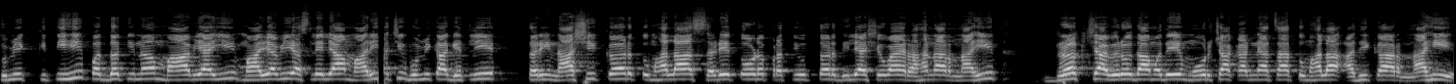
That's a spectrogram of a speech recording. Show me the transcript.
तुम्ही कितीही पद्धतीनं माव्यायी मायावी असलेल्या मारियाची भूमिका घेतली तरी नाशिककर तुम्हाला सडेतोड प्रत्युत्तर दिल्याशिवाय राहणार नाहीत. ड्रग्सच्या विरोधामध्ये मोर्चा काढण्याचा तुम्हाला अधिकार नाही.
